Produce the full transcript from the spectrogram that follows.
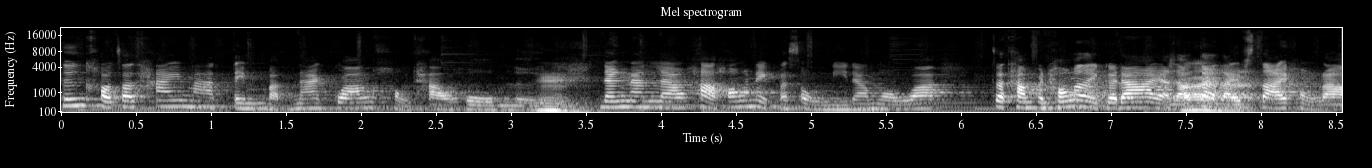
ซึ่งเขาจะให้มาเต็มแบบหน้ากว้างของทาวน์โฮมเลยอืมดังนั้นแล้วค่ะห้องอเนกประสงค์นี้ดามองว่า จะทำเป็นห้องอะไรก็ได้อะแล้วแต่ใช่ไลฟ์สไตล์ของเรา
